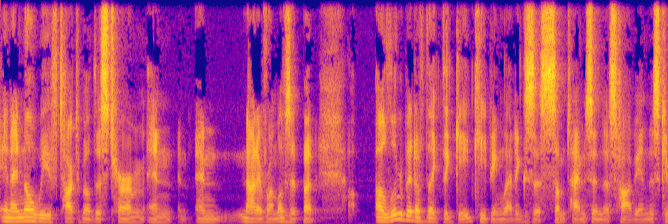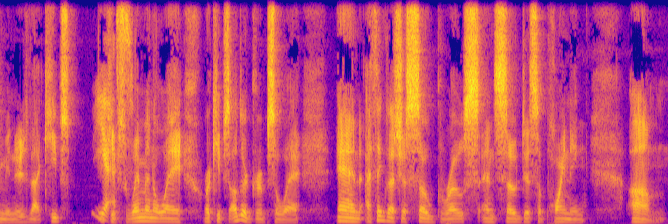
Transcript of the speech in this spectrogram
and I know we've talked about this term and and not everyone loves it but a little bit of like the gatekeeping that exists sometimes in this hobby in this community that keeps yes. keeps women away or keeps other groups away and I think that's just so gross and so disappointing um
